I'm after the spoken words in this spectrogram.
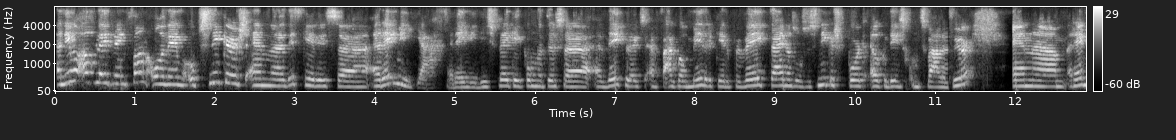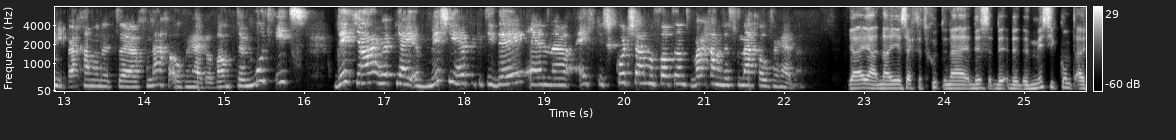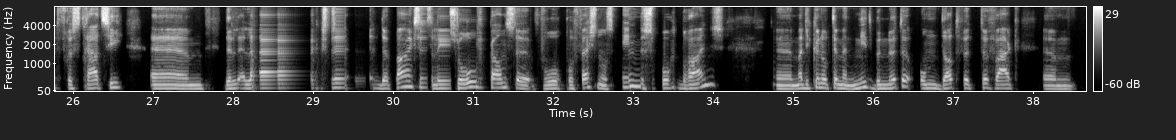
Een nieuwe aflevering van Ondernemen op Sneakers. En uh, dit keer is uh, Remy. Ja, Remy, die spreek ik ondertussen uh, wekelijks en vaak wel meerdere keren per week tijdens onze sneakersport, elke dinsdag om 12 uur. En um, Remy, waar gaan we het vandaag over hebben? Want er moet iets. Dit jaar heb jij een missie, heb ik het idee. En eventjes kort samenvattend, waar gaan we het vandaag over hebben? Ja, ja, nou je zegt het goed. Nou, dus de, de, de missie komt uit frustratie. Um, de de belangrijkste is, er zoveel kansen voor professionals in de sportbranche. Uh, maar die kunnen op dit moment niet benutten, omdat we te vaak. Um,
